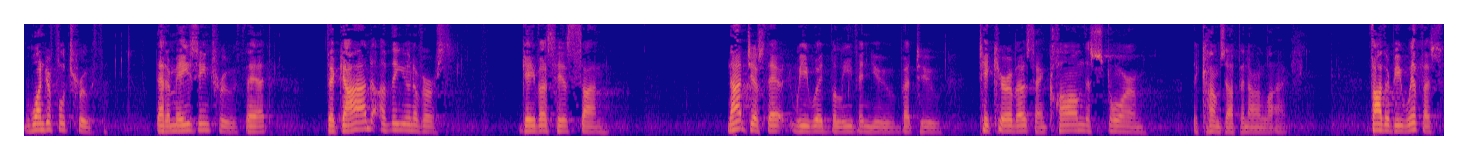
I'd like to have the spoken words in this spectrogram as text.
wonderful truth, that amazing truth that the God of the universe gave us his son. Not just that we would believe in you, but to take care of us and calm the storm that comes up in our lives. Father, be with us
